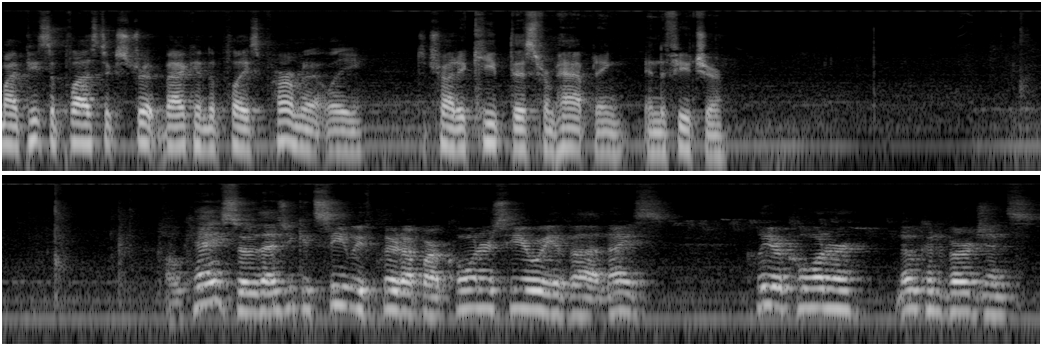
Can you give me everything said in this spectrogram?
my piece of plastic strip back into place permanently to try to keep this from happening in the future. Okay, so as you can see, we've cleared up our corners here. We have a nice clear corner, no convergence,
